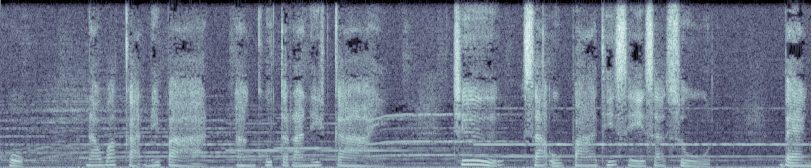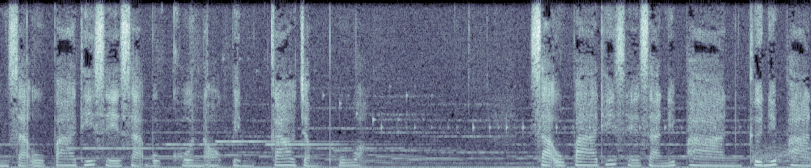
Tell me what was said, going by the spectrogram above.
216 นวกะนิบาตอังคุตรนิกาย ชื่อสาอุปาทิเสสสูตร แบ่งสาอุปาทิเสสบุคคลออกเป็น 9 จำพวกสาอุปาที่เสสานิพาน คือนิพาน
